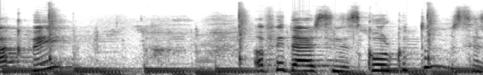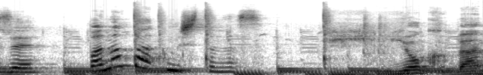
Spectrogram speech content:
Burak Bey, affedersiniz korkuttum mu sizi? Bana mı bakmıştınız? Yok ben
